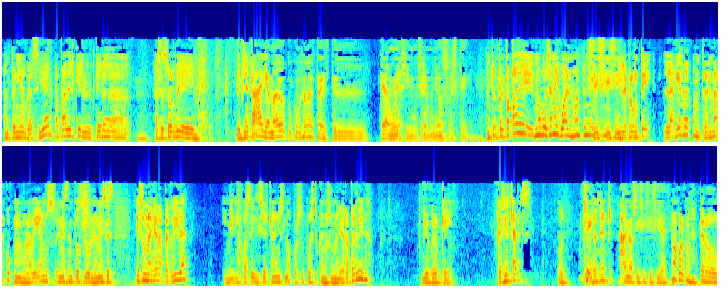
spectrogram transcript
Antonio García, el papá del que, el que era asesor de, del Neto. Ah, llamado, ¿cómo se llama? Este, este, el, que era muy así, muy ceremonioso, este... Pero el papá de, no, se llama igual, ¿no, Antonio? Sí, sí, sí. Y le pregunté, ¿la guerra contra el narco, como la veíamos en ese entonces los leoneses, es una guerra perdida? Y me dijo hace 18 años, no, por supuesto que no es una guerra perdida. Yo creo que García Chávez. o- Sí. Ch- Ah, no, sí, sí, sí, sí, ya, sí. No me acuerdo pero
